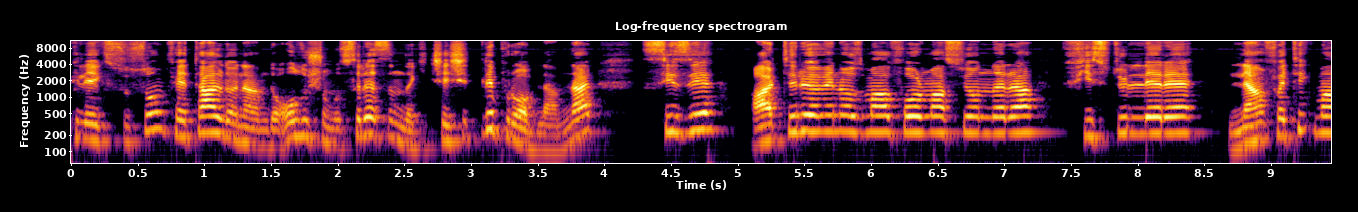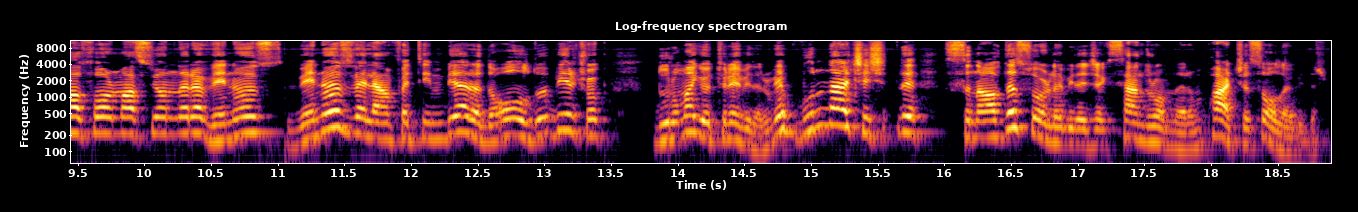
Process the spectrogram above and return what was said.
plexusun fetal dönemde oluşumu sırasındaki çeşitli problemler sizi arteriovenöz malformasyonlara, fistüllere, lenfatik malformasyonlara, venöz, venöz ve lenfatiğin bir arada olduğu birçok duruma götürebilir. Ve bunlar çeşitli sınavda sorulabilecek sendromların parçası olabilir.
